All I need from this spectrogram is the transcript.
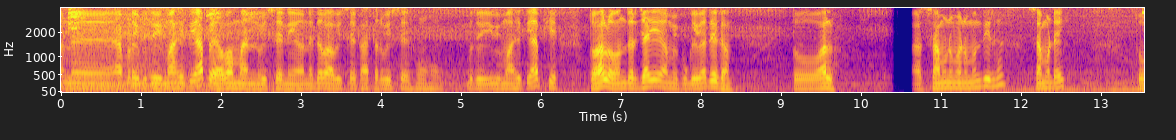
અને આપણે બધી માહિતી આપે હવામાન વિશેની અને દવા વિશે, ખાતર વિશે, હું હું બધું એવી માહિતી આપીએ. તો હાલો, અંદર જઈએ, અમે પુગાવ્યા દેગામ. તો હાલો. આ સામુંડમાનું મંદિર છે સામુંડાઈ. તો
